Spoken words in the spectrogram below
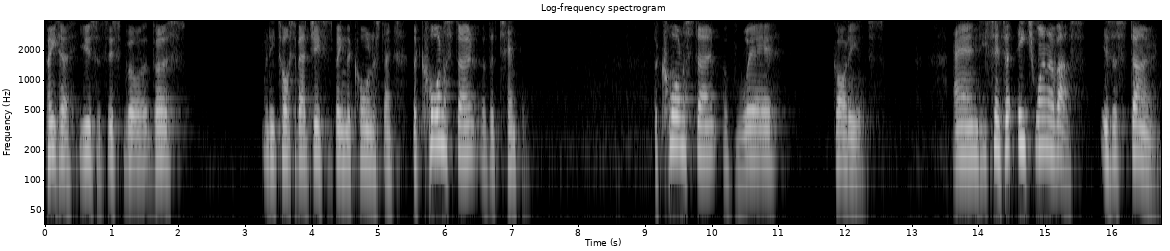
Peter uses this verse when he talks about Jesus being the cornerstone, the cornerstone of the temple, the cornerstone of where God is. And he says that each one of us is a stone.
